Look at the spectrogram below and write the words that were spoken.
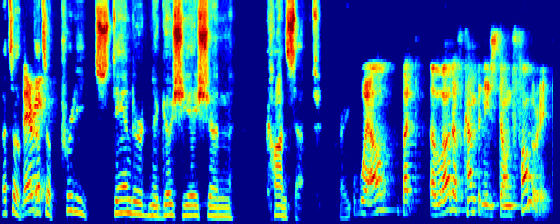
that's a very, that's a pretty standard negotiation concept, right? Well, but a lot of companies don't follow it.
